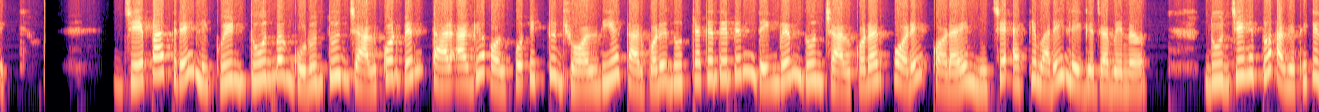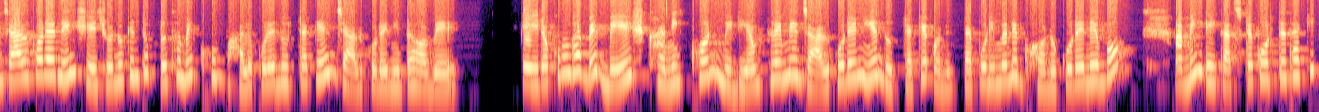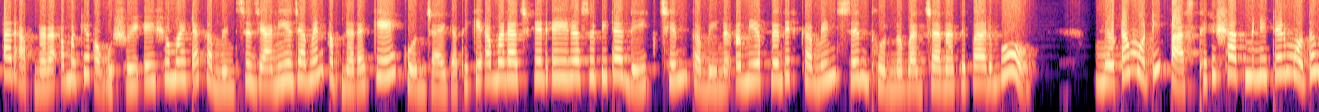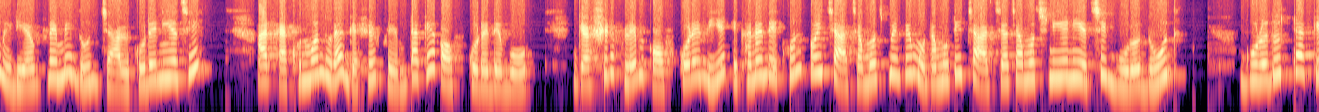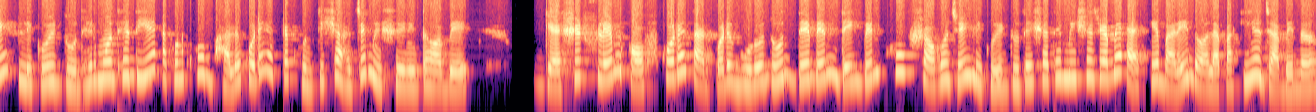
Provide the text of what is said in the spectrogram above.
যে পাত্রে লিকুইড দুধ বা গরুর দুধ জাল করবেন তার আগে অল্প একটু জল দিয়ে তারপরে দুধটাকে দেবেন। দেখবেন দুধ জাল করার পরে কড়াইয়ের নিচে একেবারেই লেগে যাবে না। দুধ যেহেতু আগে থেকে জাল করা নেই, সেই জন্য কিন্তু প্রথমে খুব ভালো করে দুধটাকে জাল করে নিতে হবে। এইরকম ভাবে বেশ খানিকক্ষণ মিডিয়াম ফ্লেমে জাল করে নিয়ে দুধটাকে অনেকটা পরিমাণে ঘন করে নেব। আমি এই কাজটা করতে থাকি আর আপনারা আমাকে অবশ্যই এই সময়টা কমেন্টসে জানিয়ে যাবেন, আপনারা কে, কোন জায়গা থেকে আমার আজকের এই রেসিপিটা দেখছেন, তবেই না আমি আপনাদের কমেন্টসে ধন্যবাদ জানাতে পারব। মোটামুটি পাঁচ থেকে সাত মিনিটের মতো মিডিয়াম ফ্লেমে দুধ জাল করে নিয়েছি। আর এখন বন্ধুরা গ্যাসের ফ্লেমটাকে অফ করে দেব। গ্যাসের ফ্লেম অফ করে দিয়ে এখানে দেখুন ওই চা চামচ মেপে মোটামুটি চার চা চামচ নিয়ে নিয়েছি গুঁড়ো দুধ। গুঁড়ো দুধটাকে লিকুইড দুধের মধ্যে দিয়ে এখন খুব ভালো করে একটা খুন্তির সাহায্যে মিশিয়ে নিতে হবে। গ্যাসের ফ্লেম অফ করে তারপরে গুঁড়ো দুধ দেবেন, দেখবেন খুব সহজেই লিকুইড দুধের সাথে মিশে যাবে, একেবারেই দলা পাকিয়ে যাবে না।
